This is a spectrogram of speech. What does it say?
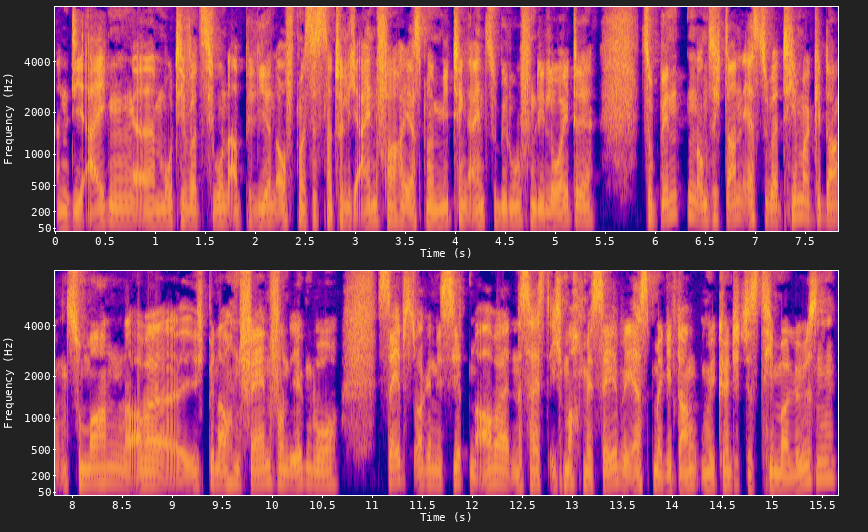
an die Eigenmotivation appellieren. Oftmals ist es natürlich einfacher, erstmal ein Meeting einzuberufen, die Leute zu binden und sich dann erst über Thema Gedanken zu machen. Aber ich bin auch ein Fan von irgendwo selbstorganisierten Arbeiten. Das heißt, ich mache mir selber erstmal Gedanken, wie könnte ich das Thema lösen,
